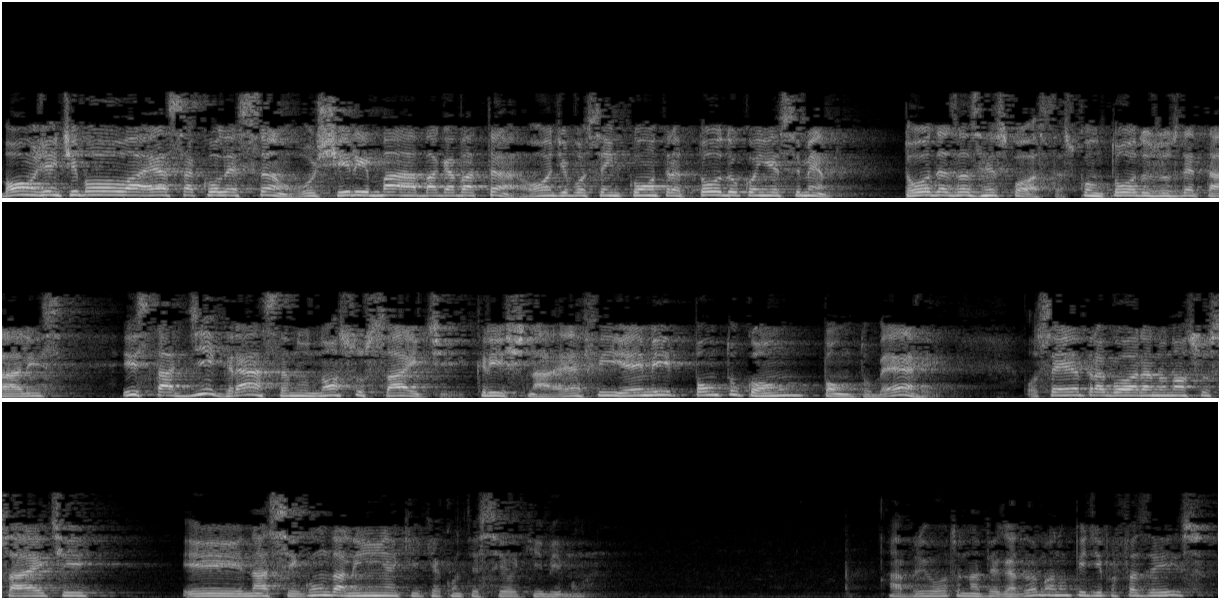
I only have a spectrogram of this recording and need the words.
Bom, gente boa, essa coleção, o Shirima Bhagavatam, onde você encontra todo o conhecimento, todas as respostas, com todos os detalhes, está de graça no nosso site krishnafm.com.br. Você entra agora no nosso site e na segunda linha, o que, que aconteceu aqui, Bimo? Abriu outro navegador, mas não pedi para fazer isso.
